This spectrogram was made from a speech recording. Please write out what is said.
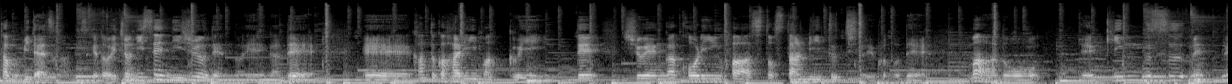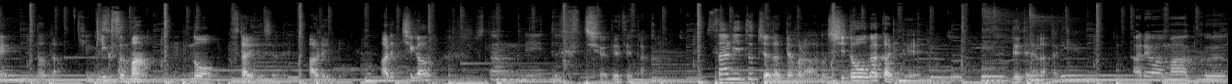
多分見たやつなんですけど一応2020年の映画で、えー監督ハリー・マック・イーン。で主演がコリン・ファースとスタンリー・トゥッチということでまああの、えーキングスメンえなんだ？キングスマン。の2人ですよねある意味。あれ違う？スタンリー・トゥッチは出てたかスタンリー・トゥッチはだってほらあの指導係で出てなかったっけ？あれはマーク。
